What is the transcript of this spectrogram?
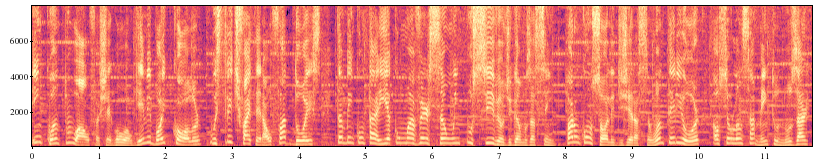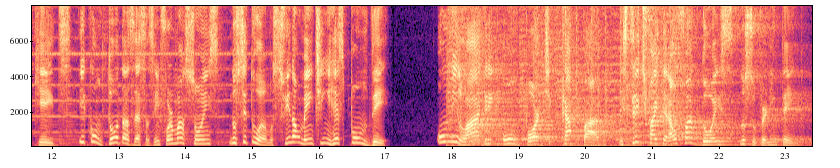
enquanto o Alpha chegou ao Game Boy Color, o Street Fighter Alpha 2 também contaria com uma versão impossível, digamos assim, para um console de geração anterior ao seu lançamento nos arcades. E com todas essas informações, nos situamos finalmente em responder um milagre ou um porte capado? Street Fighter Alpha 2 no Super Nintendo.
